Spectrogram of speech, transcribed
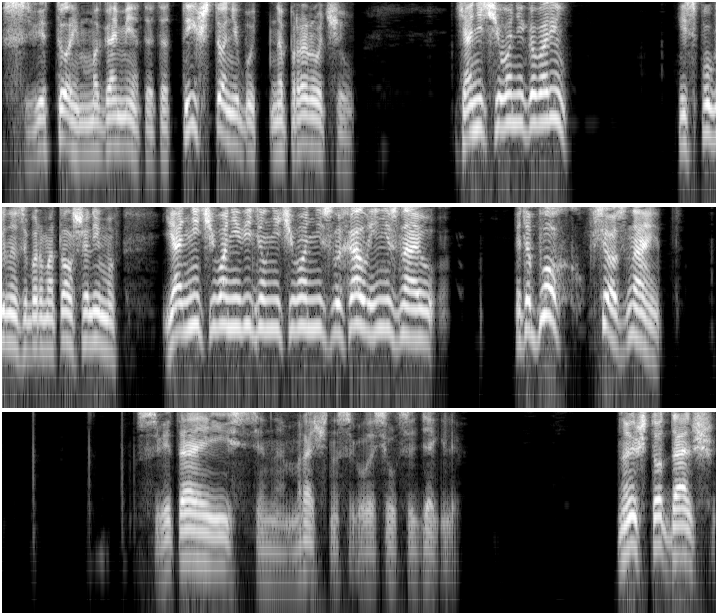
Святой Магомед, это ты что-нибудь напророчил? Я ничего не говорил. Испуганно забормотал Шалимов. Я ничего не видел, ничего не слыхал и не знаю. Это Бог все знает. святая истина, мрачно согласился Дягилев. Ну и что дальше?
